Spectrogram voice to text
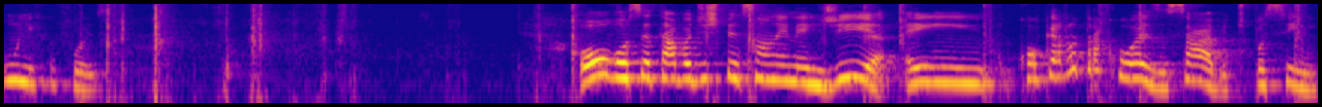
única coisa. Ou você estava dispersando energia em qualquer outra coisa, sabe? Tipo assim,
